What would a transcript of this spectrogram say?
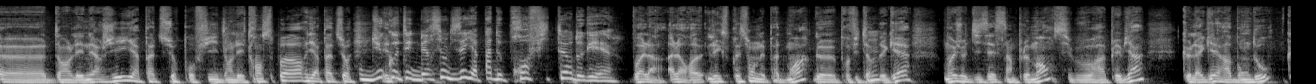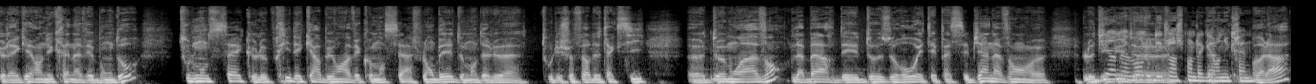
Euh, dans l'énergie, il n'y a pas de surprofit dans les transports, il n'y a pas de sur... Du Et- côté de Bercy, on disait il n'y a pas de profiteur de guerre. Voilà. Alors euh, l'expression n'est pas de moi, de profiteur de guerre. Moi, je disais simplement, si vous vous rappelez bien, que la guerre a bon dos, que la guerre en Ukraine avait bon dos. Tout le monde sait que le prix des carburants avait commencé à flamber. Demandez-le à tous les chauffeurs de taxi euh, deux mois avant. La barre des 2 euros était passée bien avant euh, le Bien début avant de- le déclenchement de la guerre en Ukraine. Voilà.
